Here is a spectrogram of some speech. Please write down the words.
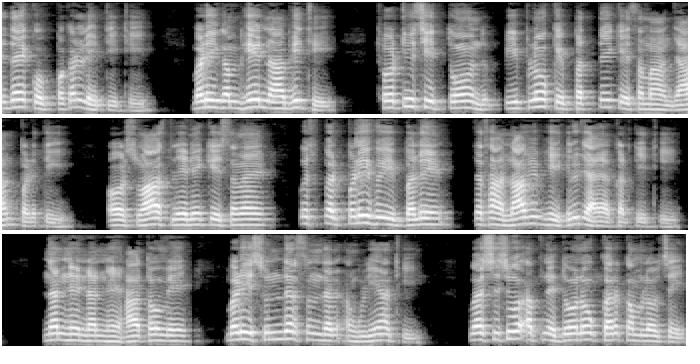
हृदय को पकड़ लेती थी। बड़ी गंभीर नाभि थी। छोटी सी तोंद पीपलों के पत्ते के समान जान पड़ती और श्वास लेने के समय उस पर पड़ी हुई बलें तथा नाभि भी हिल जाया करती थी। नन्हे नन्हे हाथों में बड़ी सुंदर सुंदर अंगुलियाँ थी। वह शिशु अपने दोनों कर कमलों से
